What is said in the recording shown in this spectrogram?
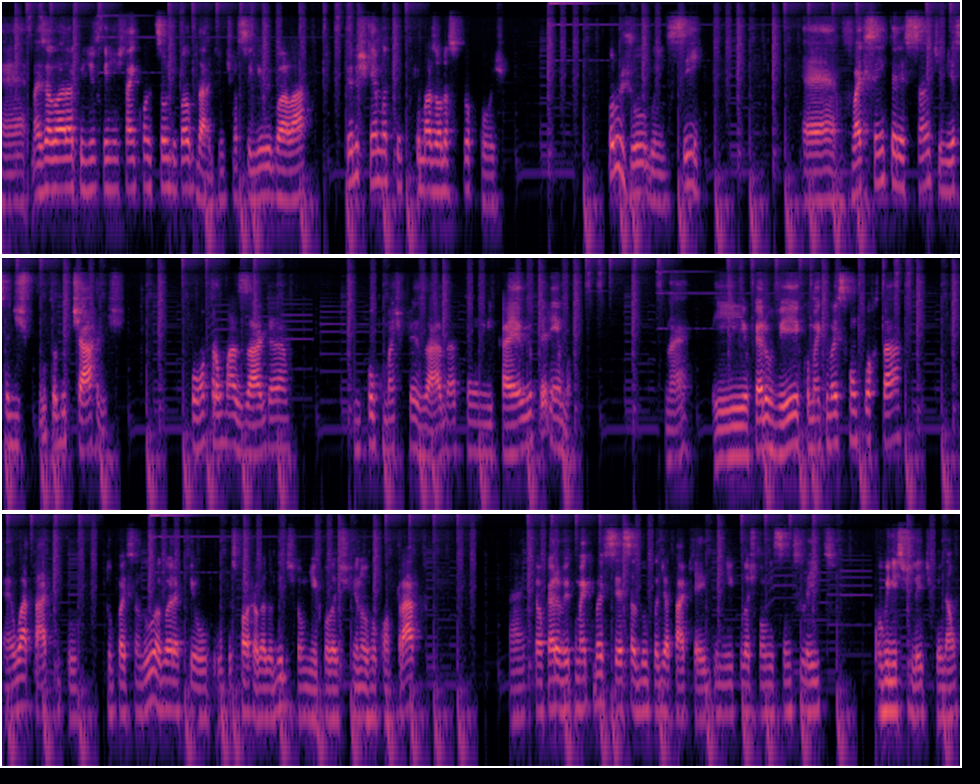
É, mas agora acredito que a gente está em condição de igualdade. A gente conseguiu igualar pelo esquema que, que o Mazola se propôs. Para o jogo em si, é, vai ser interessante ver essa disputa do Charles contra uma zaga um pouco mais pesada com o Mikael e o Perema, né? E eu quero ver como é que vai se comportar é, o ataque do, do Paysandu, agora que o, o, principal jogador deles, que é o Nicolas, renovou o contrato. Né? Então eu quero ver como é que vai ser essa dupla de ataque aí do Nicolas com o Vicente Leite, ou Vinícius Leite, perdão,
